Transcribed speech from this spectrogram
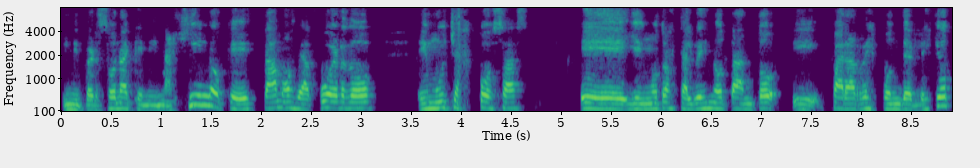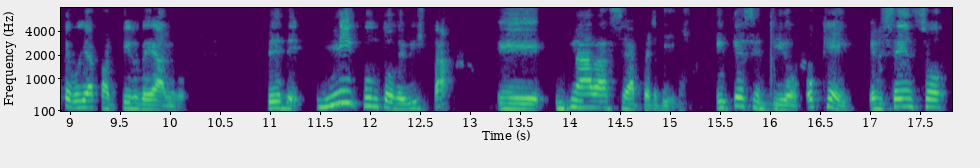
y mi persona, que me imagino que estamos de acuerdo en muchas cosas, eh, y en otras tal vez no tanto, para responderles. Yo te voy a partir de algo. Desde mi punto de vista, eh, nada se ha perdido. ¿En qué sentido? Ok, el censo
